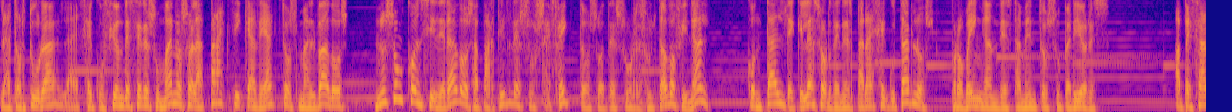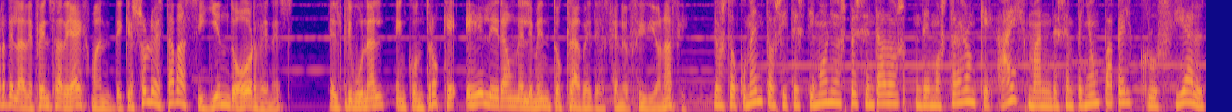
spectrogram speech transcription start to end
La tortura, la ejecución de seres humanos o la práctica de actos malvados no son considerados a partir de sus efectos o de su resultado final, con tal de que las órdenes para ejecutarlos provengan de estamentos superiores. A pesar de la defensa de Eichmann de que solo estaba siguiendo órdenes, el tribunal encontró que él era un elemento clave del genocidio nazi. Los documentos y testimonios presentados demostraron que Eichmann desempeñó un papel crucial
